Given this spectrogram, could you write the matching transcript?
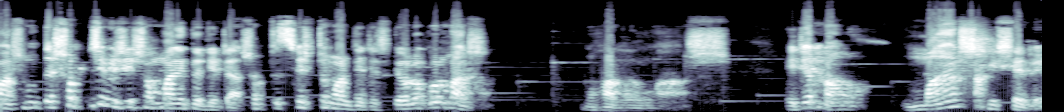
মাসের মধ্যে সবচেয়ে বেশি সম্মানিত যেটা, সবচেয়ে শ্রেষ্ঠ মাস যেটা, সেটা হলো কোন মাস? মহারণ মাস। এই জন্য মাস হিসেবে,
